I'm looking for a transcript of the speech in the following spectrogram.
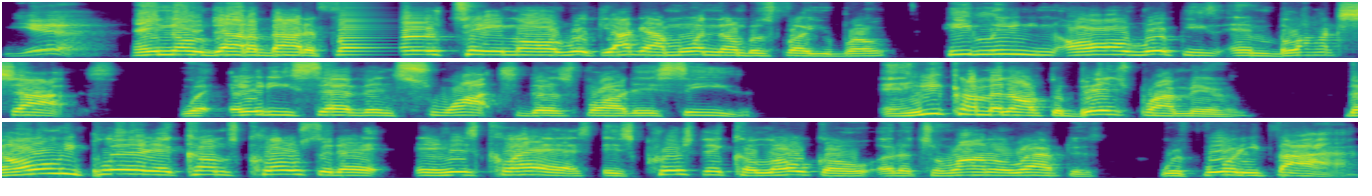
Yeah. Ain't no doubt about it. First team all rookie. I got more numbers for you, bro. He leading all rookies in block shots with 87 swats thus far this season. And he coming off the bench primarily. The only player that comes close to that in his class is Christian Koloko of the Toronto Raptors with 45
